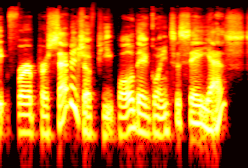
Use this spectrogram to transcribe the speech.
it, for a percentage of people, they're going to say yes.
